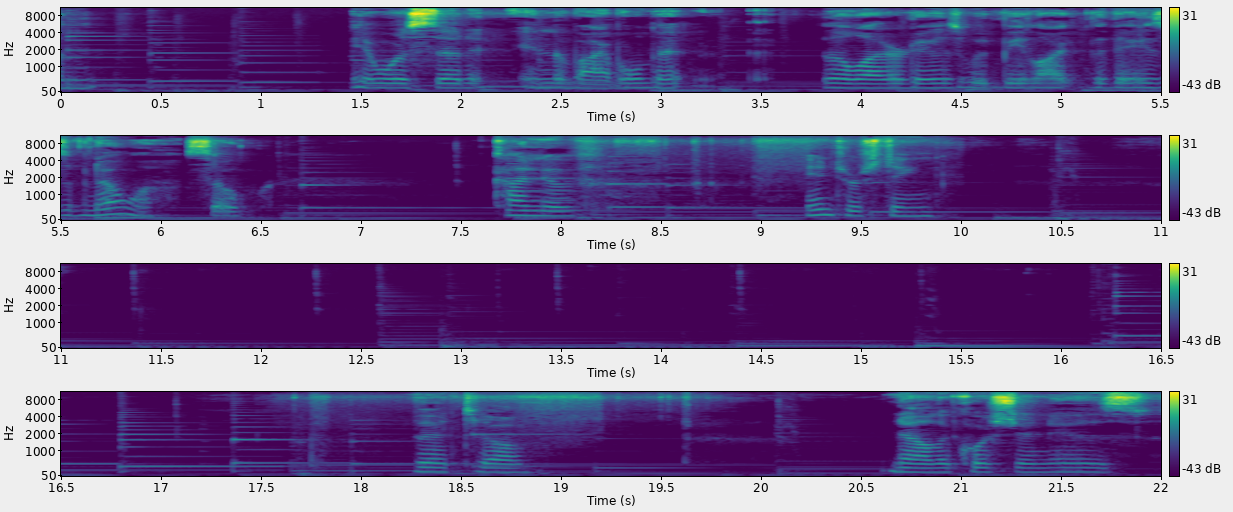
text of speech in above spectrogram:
And it was said in the Bible that the latter days would be like the days of Noah. So, kind of interesting. That uh, now the question is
